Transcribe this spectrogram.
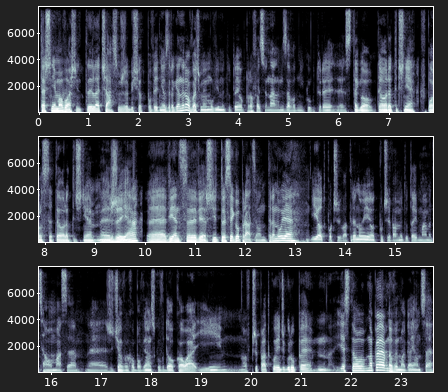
też nie ma właśnie tyle czasu, żeby się odpowiednio zregenerować. My mówimy tutaj o profesjonalnym zawodniku, który z tego teoretycznie w Polsce teoretycznie e, żyje, więc wiesz, to jest jego praca. On trenuje i odpoczywa, trenuje i odpoczywa. My tutaj mamy całą masę życiowych obowiązków dookoła i no w przypadku age grupy jest to na pewno wymagające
